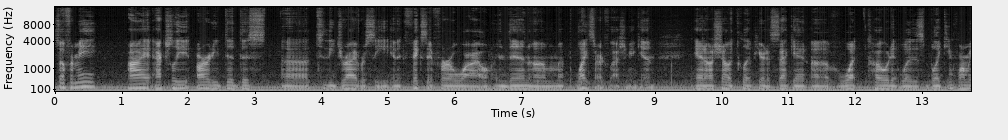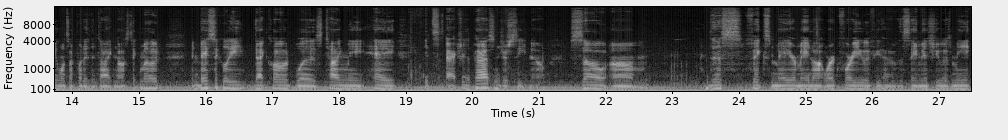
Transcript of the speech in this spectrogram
So for me, I actually already did this uh, to the driver's seat and it fixed it for a while and then um, my light started flashing again and I'll show a clip here in a second of what code it was blinking for me once I put it in diagnostic mode. And basically that code was telling me hey it's actually the passenger seat now. So um, this fix may or may not work for you if you have the same issue as me.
